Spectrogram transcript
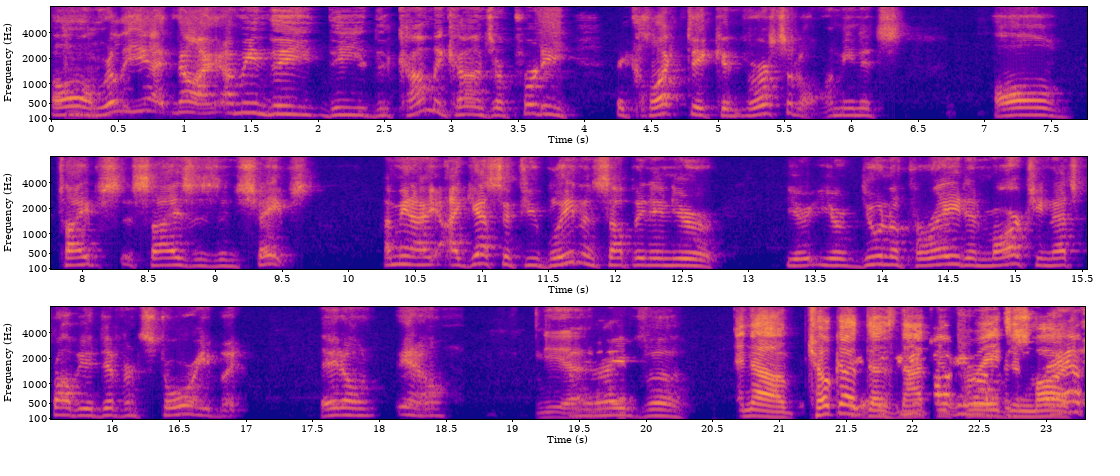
oh, really? Yeah. No, I, I mean the the the Comic Cons are pretty eclectic and versatile. I mean, it's all types, sizes, and shapes. I mean, I, I guess if you believe in something and you're you're you're doing a parade and marching, that's probably a different story. But they don't, you know. Yeah. I mean, I've. Uh, No, Chokeout Are does not do parades in March. staff?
